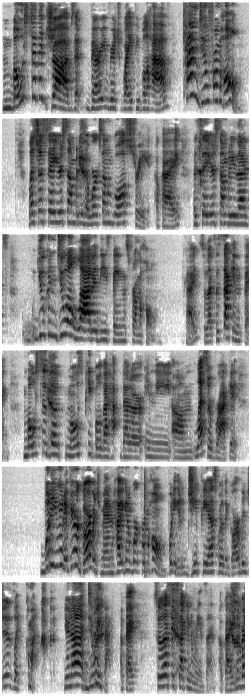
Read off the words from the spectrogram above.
most of the jobs that very rich white people have can do from home. Let's just say you're somebody that works on Wall Street, okay? Let's say you're somebody that's, you can do a lot of these things from home, okay? So that's the second thing. Most of the, most people that, ha- that are in the um, lesser bracket what are you gonna if you're a garbage man? How are you gonna work from home? What are you gonna GPS where the garbage is? Like, come on, you're not doing that. Okay, so that's the Yeah. second reason. Okay, number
